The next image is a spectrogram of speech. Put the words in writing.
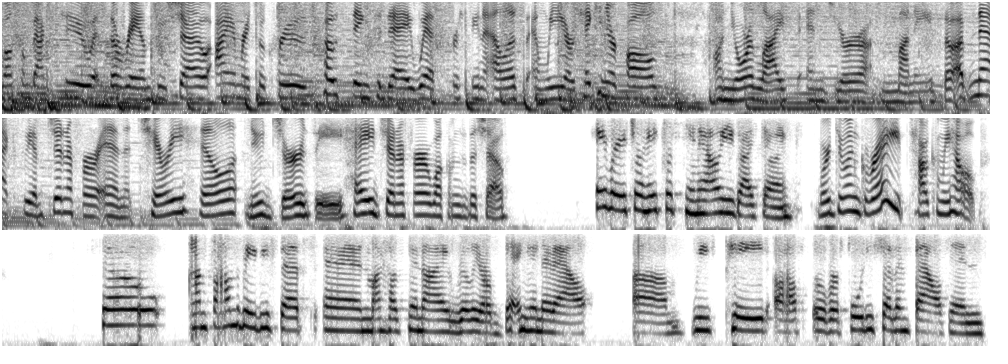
Welcome back to The Ramsey Show. I am Rachel Cruze, hosting today with Kristina Ellis, and we are taking your calls on your life and your money. So, up next, we have Jennifer in Cherry Hill, New Jersey. Hey, Jennifer, welcome to the show. Hey, Rachel. Hey, Christine. How are you guys doing? We're doing great. How can we help? So I'm following the baby steps, and my husband and I really are banging it out. Um, we've paid off over forty-seven thousand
